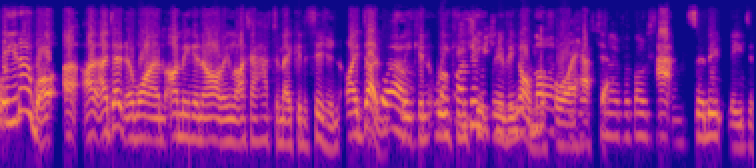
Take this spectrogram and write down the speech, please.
Well, you know what? I, I don't know why I'm umming and ahhing like I have to make a decision. I don't. Well, we can we I can keep we moving on before I have to absolutely. De-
